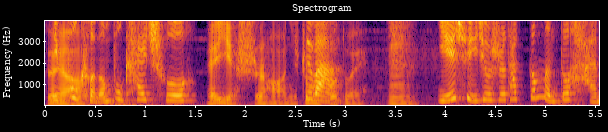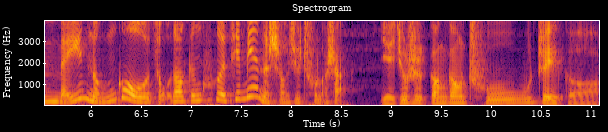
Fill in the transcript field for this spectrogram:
对啊你不可能不开车。哎，也是哈，你这么说对，嗯，也许就是他根本都还没能够走到跟顾客见面的时候就出了事儿。也就是刚刚出这个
